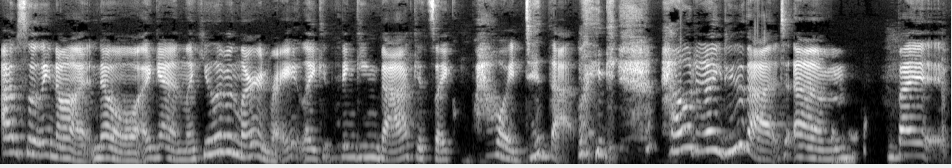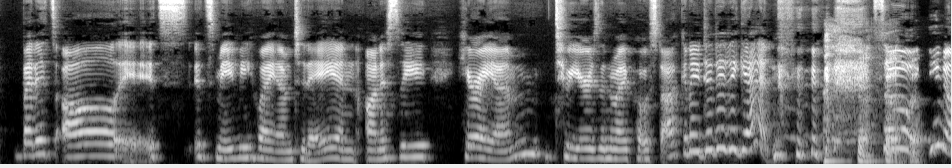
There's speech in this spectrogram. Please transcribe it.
Absolutely not. No, again, like you live and learn, right? Like thinking back, it's like, wow, I did that. Like, how did I do that? Um, but but it's all it's it's made me who I am today. And honestly, here I am, two years into my postdoc, and I did it again. so you know,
